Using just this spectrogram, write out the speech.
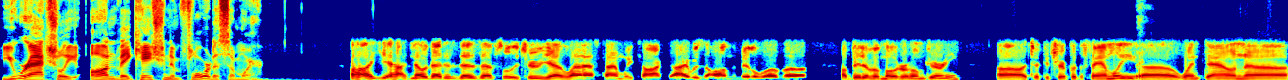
you were actually on vacation in Florida somewhere. Uh, yeah, no, that is that is absolutely true. Yeah, last time we talked, I was on the middle of a a bit of a motorhome journey. Uh, took a trip with the family. Uh, went down. Uh,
